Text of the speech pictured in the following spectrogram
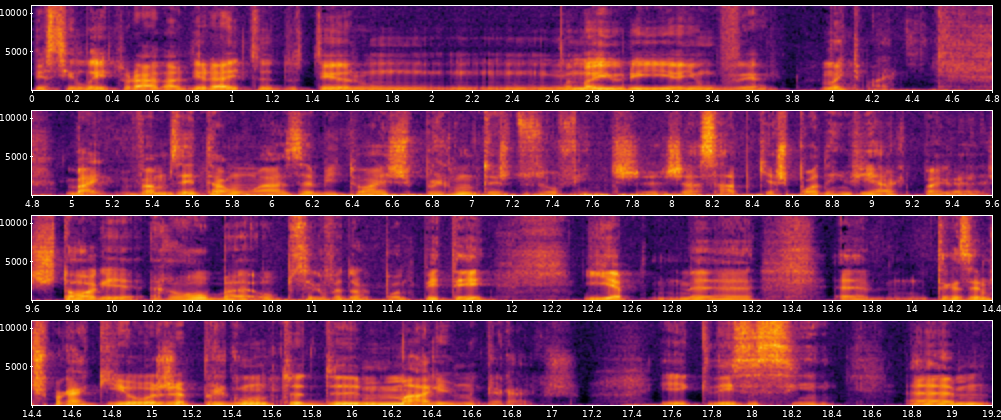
desse eleitorado à direita de ter um, uma maioria em um governo. Muito bem. Bem, vamos então às habituais perguntas dos ouvintes. Já sabe que as podem enviar para história.observador.pt e a, uh, uh, trazemos para aqui hoje a pergunta de Mário Negreiros, e que diz assim: um,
